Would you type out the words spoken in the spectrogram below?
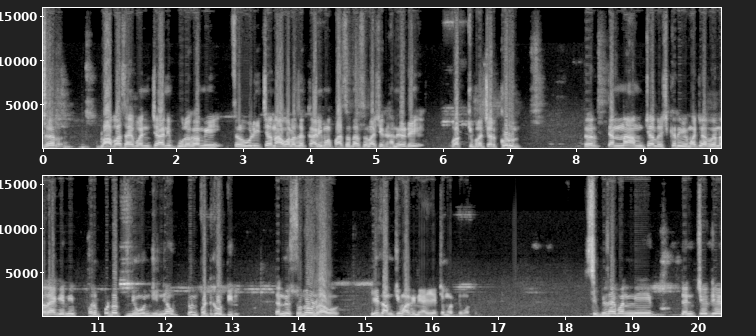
जर बाबासाहेबांच्या आणि पुरोगामी चळवळीच्या नावाला जर काळीमा फासत असेल असे घाणेरडे वाक्यप्रचार करून तर त्यांना आमच्या लष्करी विमाच्या रणरागेने फरफटत नेऊन झिंजा उपटून फटकवतील. त्यांनी सुधरून राहावं. हीच आमची मागणी आहे याच्या माध्यमातून. सी पी साहेबांनी त्यांचे जे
